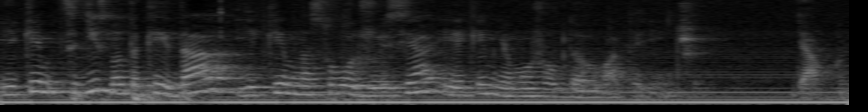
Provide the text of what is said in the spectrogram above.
яким це дійсно такий дар, яким насолоджуюсь я і яким я можу обдарувати інших. Дякую.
